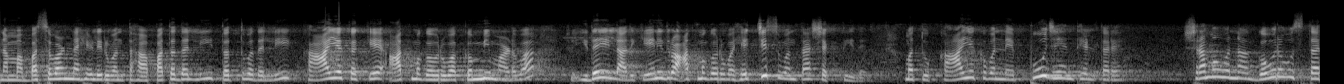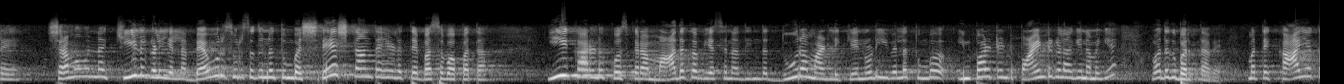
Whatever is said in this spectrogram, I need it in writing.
ನಮ್ಮ ಬಸವಣ್ಣ ಹೇಳಿರುವಂತಹ ಪಥದಲ್ಲಿ, ತತ್ವದಲ್ಲಿ ಕಾಯಕಕ್ಕೆ ಆತ್ಮಗೌರವ ಕಮ್ಮಿ ಮಾಡುವ ಇದೇ ಇಲ್ಲ. ಅದಕ್ಕೆ ಏನಿದ್ರೂ ಆತ್ಮಗೌರವ ಹೆಚ್ಚಿಸುವಂಥ ಶಕ್ತಿ ಇದೆ. ಮತ್ತು ಕಾಯಕವನ್ನೇ ಪೂಜೆ ಅಂತ ಹೇಳ್ತಾರೆ. ಶ್ರಮವನ್ನು ಗೌರವಿಸ್ತಾರೆ. ಶ್ರಮವನ್ನು ಕೀಳುಗಳಿಯಲ್ಲ ಬೆವರು ಸುರಿಸೋದನ್ನು ತುಂಬ ಶ್ರೇಷ್ಠ ಅಂತ ಹೇಳುತ್ತೆ ಬಸವ ಪಥ. ಈ ಕಾರಣಕ್ಕೋಸ್ಕರ ಮಾದಕ ವ್ಯಸನದಿಂದ ದೂರ ಮಾಡಲಿಕ್ಕೆ ನೋಡಿ ಇವೆಲ್ಲ ತುಂಬ ಇಂಪಾರ್ಟೆಂಟ್ ಪಾಯಿಂಟ್ಗಳಾಗಿ ನಮಗೆ ಒದಗಿ ಬರ್ತವೆ. ಮತ್ತು ಕಾಯಕ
